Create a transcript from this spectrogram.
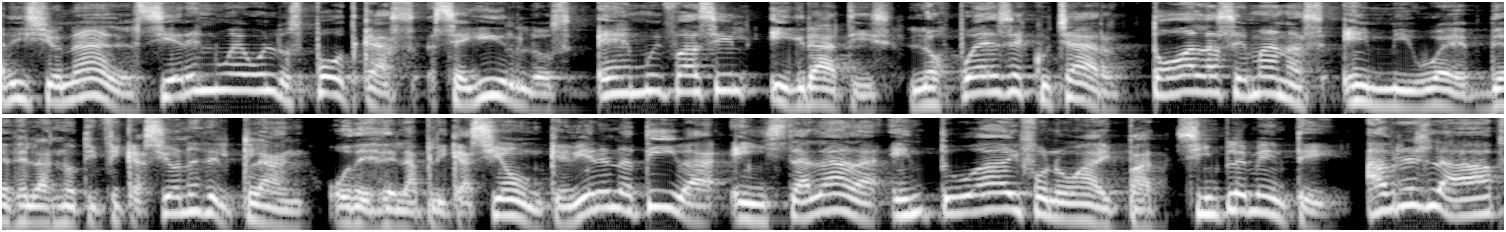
Adicional, si eres nuevo en los podcasts, seguirlos es muy fácil y gratis. Los puedes escuchar todas las semanas en mi web desde las notificaciones del clan o desde la aplicación que viene nativa e instalada en tu iPhone o iPad. Simplemente abres la app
